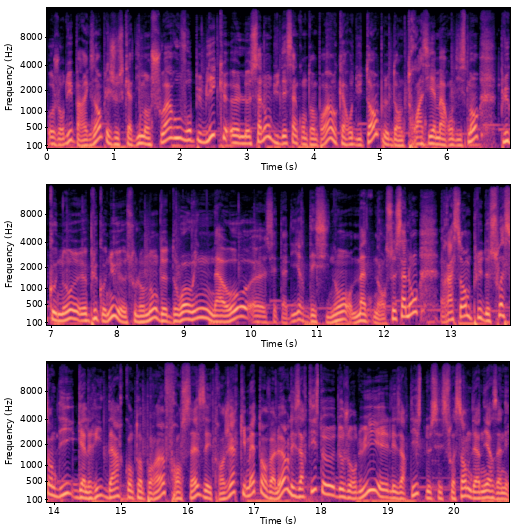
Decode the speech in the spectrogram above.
Aujourd'hui, par exemple, et jusqu'à dimanche soir, ouvre au public euh, le salon du dessin contemporain au carreau du Temple, dans le 3e arrondissement, plus connu, plus connu sous le nom de Drawing Now, c'est-à-dire Dessinons maintenant. Ce salon rassemble plus de 70 galeries d'art contemporain françaises et étrangères qui mettent en valeur les artistes d'aujourd'hui et les artistes de ces 60 dernières années.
